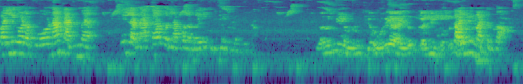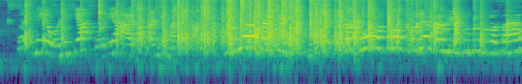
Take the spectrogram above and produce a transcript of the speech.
பள்ளிக்கூடம் போனால் நன்மை இல்லைனாக்கா இப்போ நம்மளை மாரி ஒழிக்க ஒரே ஆயுதம் கல்வி மட்டும் கல்வி மட்டும்தான். வறுமையை ஒழிக்க ஒரே ஆயுதம் கல்வி மட்டும்தான் முதியோர் கல்வி சார் மூணு வருஷமா முதியோர் கல்வி கொடுத்துருக்கோம் சார்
